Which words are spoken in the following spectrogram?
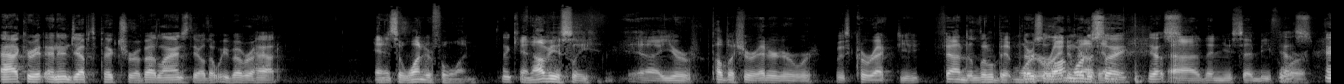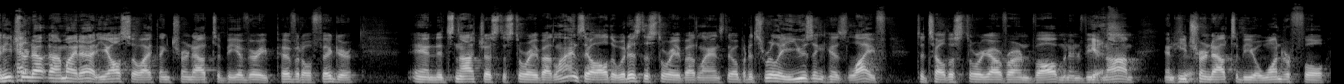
accurate, and in depth picture of Ed Lansdale that we've ever had. And it's a wonderful one. Thank you. And obviously, uh, your publisher editor were, was correct. You found a little bit more There's to a lot more to say, yes. Uh, than you said before. Yes. And he turned out, I might add, he also, I think, turned out to be a very pivotal figure and it's not just the story of Ed Lansdale, although it is the story of Ed Lansdale, but it's really using his life to tell the story of our involvement in Vietnam. Yes. And he sure. turned out to be a wonderful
